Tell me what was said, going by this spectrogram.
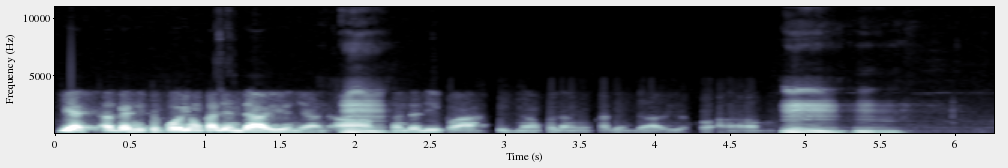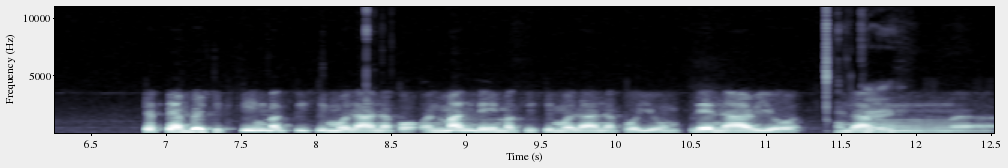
Yes, ah, ganito po yung kalendaryo niyan. Um, Sandali pa, tignan ko lang yung kalendaryo ko. Um, Mm, mm. September 16 magsisimula na po. On Monday magsisimula na po yung plenaryo Okay. ng ah,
